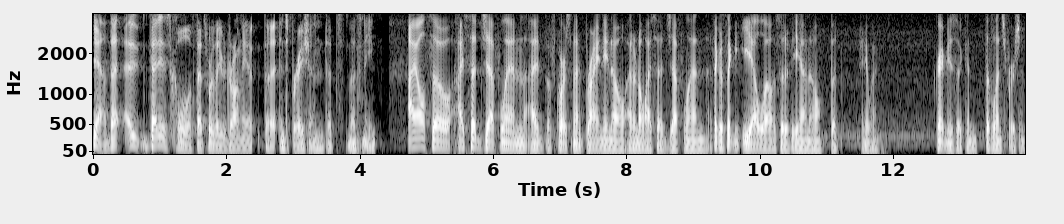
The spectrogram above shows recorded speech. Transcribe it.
Yeah, that uh, that is cool. If that's where they were drawing the the inspiration, that's that's neat. I also I said Jeff Lynne. I of course meant Brian Eno. I don't know why I said Jeff Lynne. I think I was thinking ELO instead of ENO. But anyway, great music and the Lynch version.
